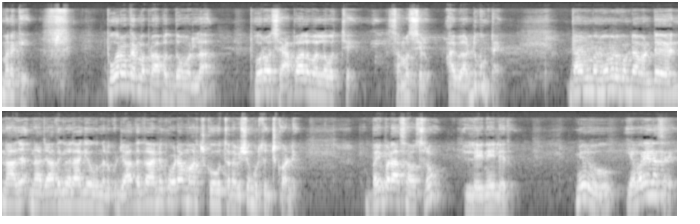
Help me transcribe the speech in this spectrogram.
మనకి పూర్వకర్మ ప్రాబద్ధం వల్ల పూర్వ శాపాల వల్ల వచ్చే సమస్యలు అవి అడ్డుకుంటాయి. దాన్ని మనం ఏమనుకుంటామంటే నా జా నా జాతకం ఎలాగే ఉందనుకో జాతకాన్ని కూడా మార్చుకోవచ్చు అన్న విషయం గుర్తుంచుకోండి. భయపడాల్సిన అవసరం లేనే లేదు. మీరు ఎవరైనా సరే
